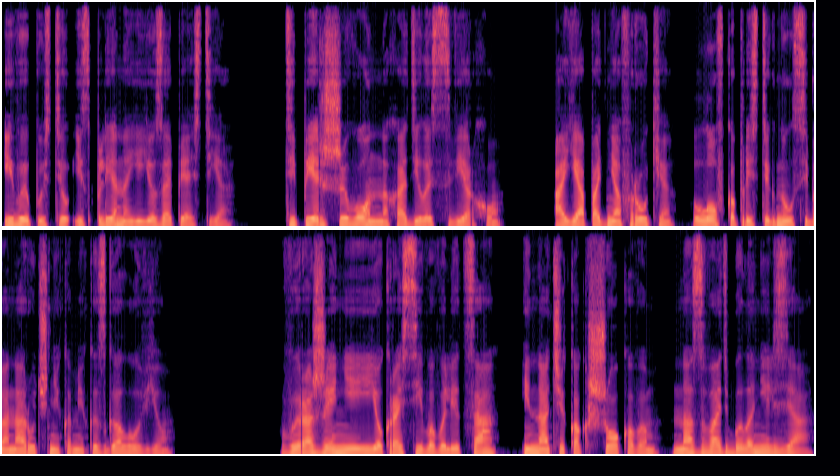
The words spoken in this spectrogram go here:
и выпустил из плена ее запястья. Теперь Шивон находилась сверху, а я, подняв руки, ловко пристегнул себя наручниками к изголовью. Выражение ее красивого лица, иначе как шоковым, назвать было нельзя.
